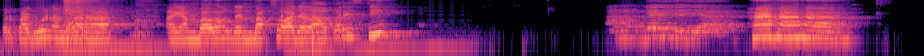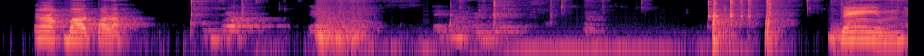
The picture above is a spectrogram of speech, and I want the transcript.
perpaduan antara ayam bawang dan bakso adalah apa, Risti? anak jadi jadi Hahaha. Enak banget parah. Damn.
